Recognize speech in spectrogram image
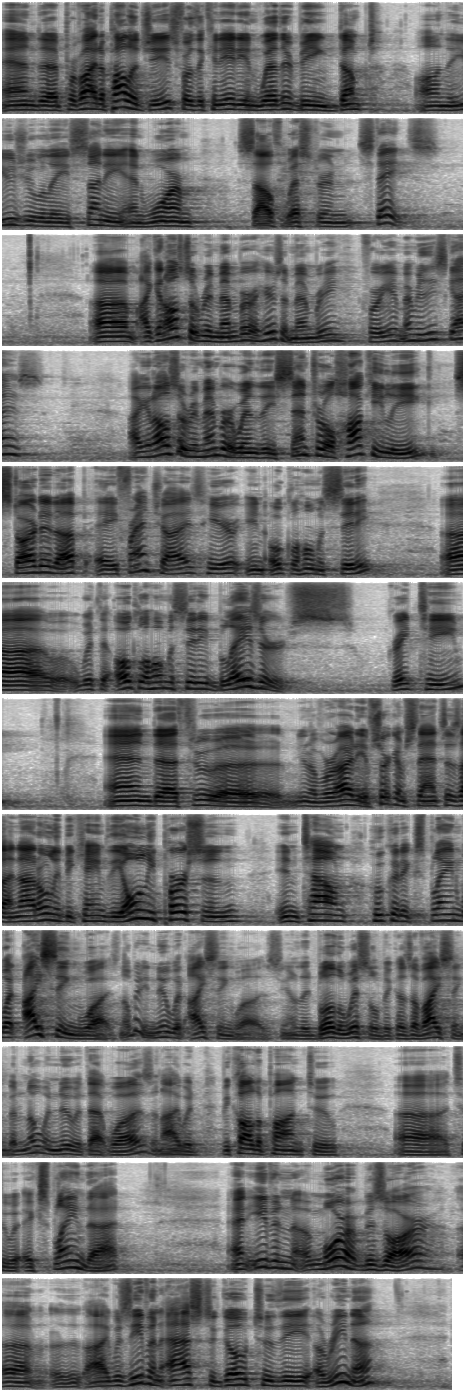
and uh, provide apologies for the Canadian weather being dumped on the usually sunny and warm southwestern states. Um, I can also remember, here's a memory for you, remember these guys? I can also remember when the Central Hockey League started up a franchise here in Oklahoma City uh, with the Oklahoma City Blazers. Great team. And uh, through a you know, variety of circumstances, I not only became the only person in town who could explain what icing was. Nobody knew what icing was. You know, they'd blow the whistle because of icing, but no one knew what that was, and I would be called upon to, uh, to explain that. And even more bizarre, uh, I was even asked to go to the arena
